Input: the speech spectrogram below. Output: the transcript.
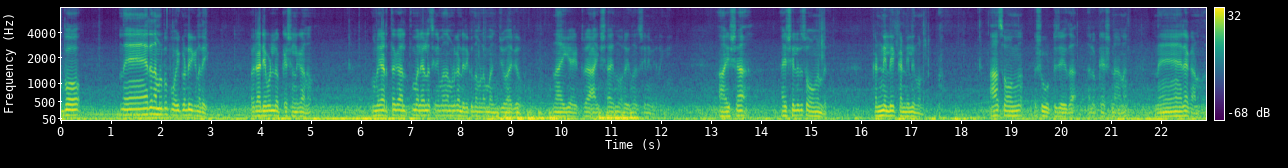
അപ്പോൾ നേരെ നമ്മളിപ്പോൾ പോയിക്കൊണ്ടിരിക്കണതേ ഒരു അടിപൊളി ലൊക്കേഷനിലേക്കാണ് നമ്മൾ ഈ അടുത്ത കാലത്ത് മലയാള സിനിമ നമ്മൾ കണ്ടിരിക്കും. നമ്മളെ മഞ്ജു വാര്യർ നായികയായിട്ട് ആയിഷ എന്ന് പറയുന്ന ഒരു സിനിമ ഇറങ്ങി. ആയിഷ ആയിഷയിലൊരു സോങ് ഉണ്ട്. കണ്ണിൽ കണ്ണിൽ എന്നുണ്ട് ആ സോങ് ഷൂട്ട് ചെയ്ത ലൊക്കേഷനാണ് നേരെ കാണുന്നത്.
